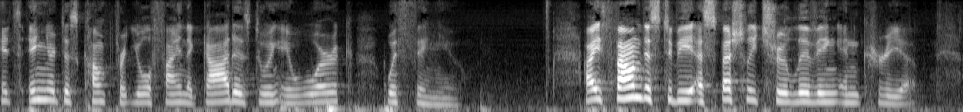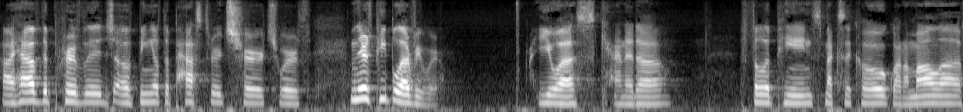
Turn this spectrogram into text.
it's in your discomfort you will find that God is doing a work within you. I found this to be especially true living in Korea. I have the privilege of being able to pastor a church where I mean, there's people everywhere US, Canada, Philippines, Mexico, Guatemala,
